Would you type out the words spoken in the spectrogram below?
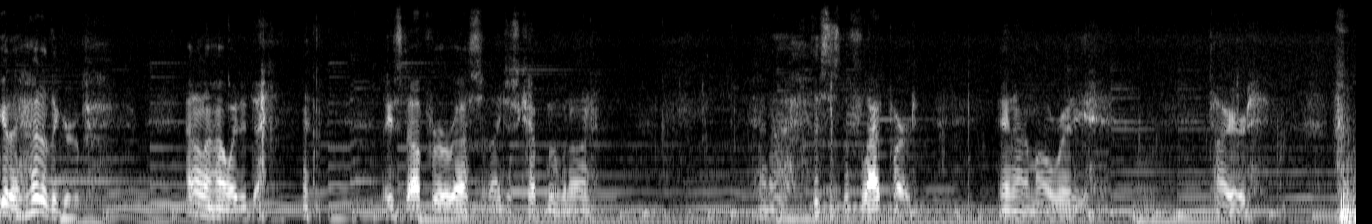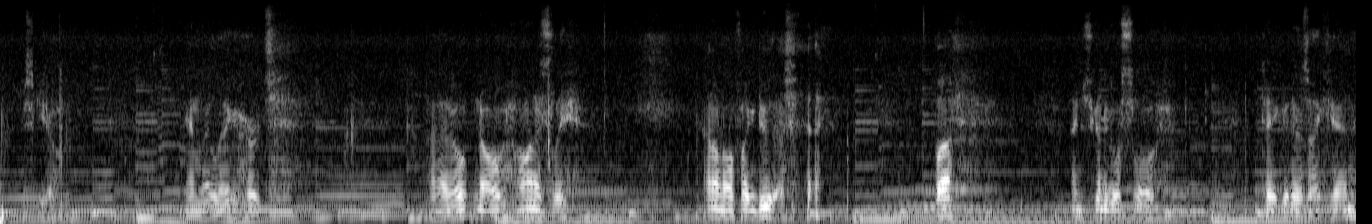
Get ahead of the group. I don't know how I did that. they stopped for a rest and I just kept moving on. And uh, this is the flat part. And I'm already tired. Mosquito. And my leg hurts. And I don't know, honestly. I don't know if I can do this. but I'm just gonna go slow. Take it as I can.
